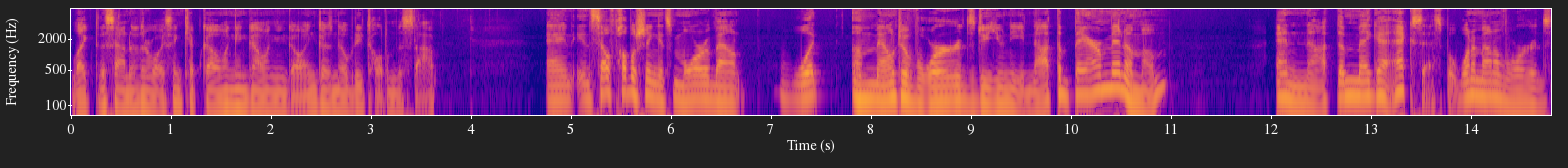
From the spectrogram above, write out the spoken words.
liked the sound of their voice and kept going and going and going because nobody told them to stop. And in self publishing, it's more about what amount of words do you need? Not the bare minimum and not the mega excess, but what amount of words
